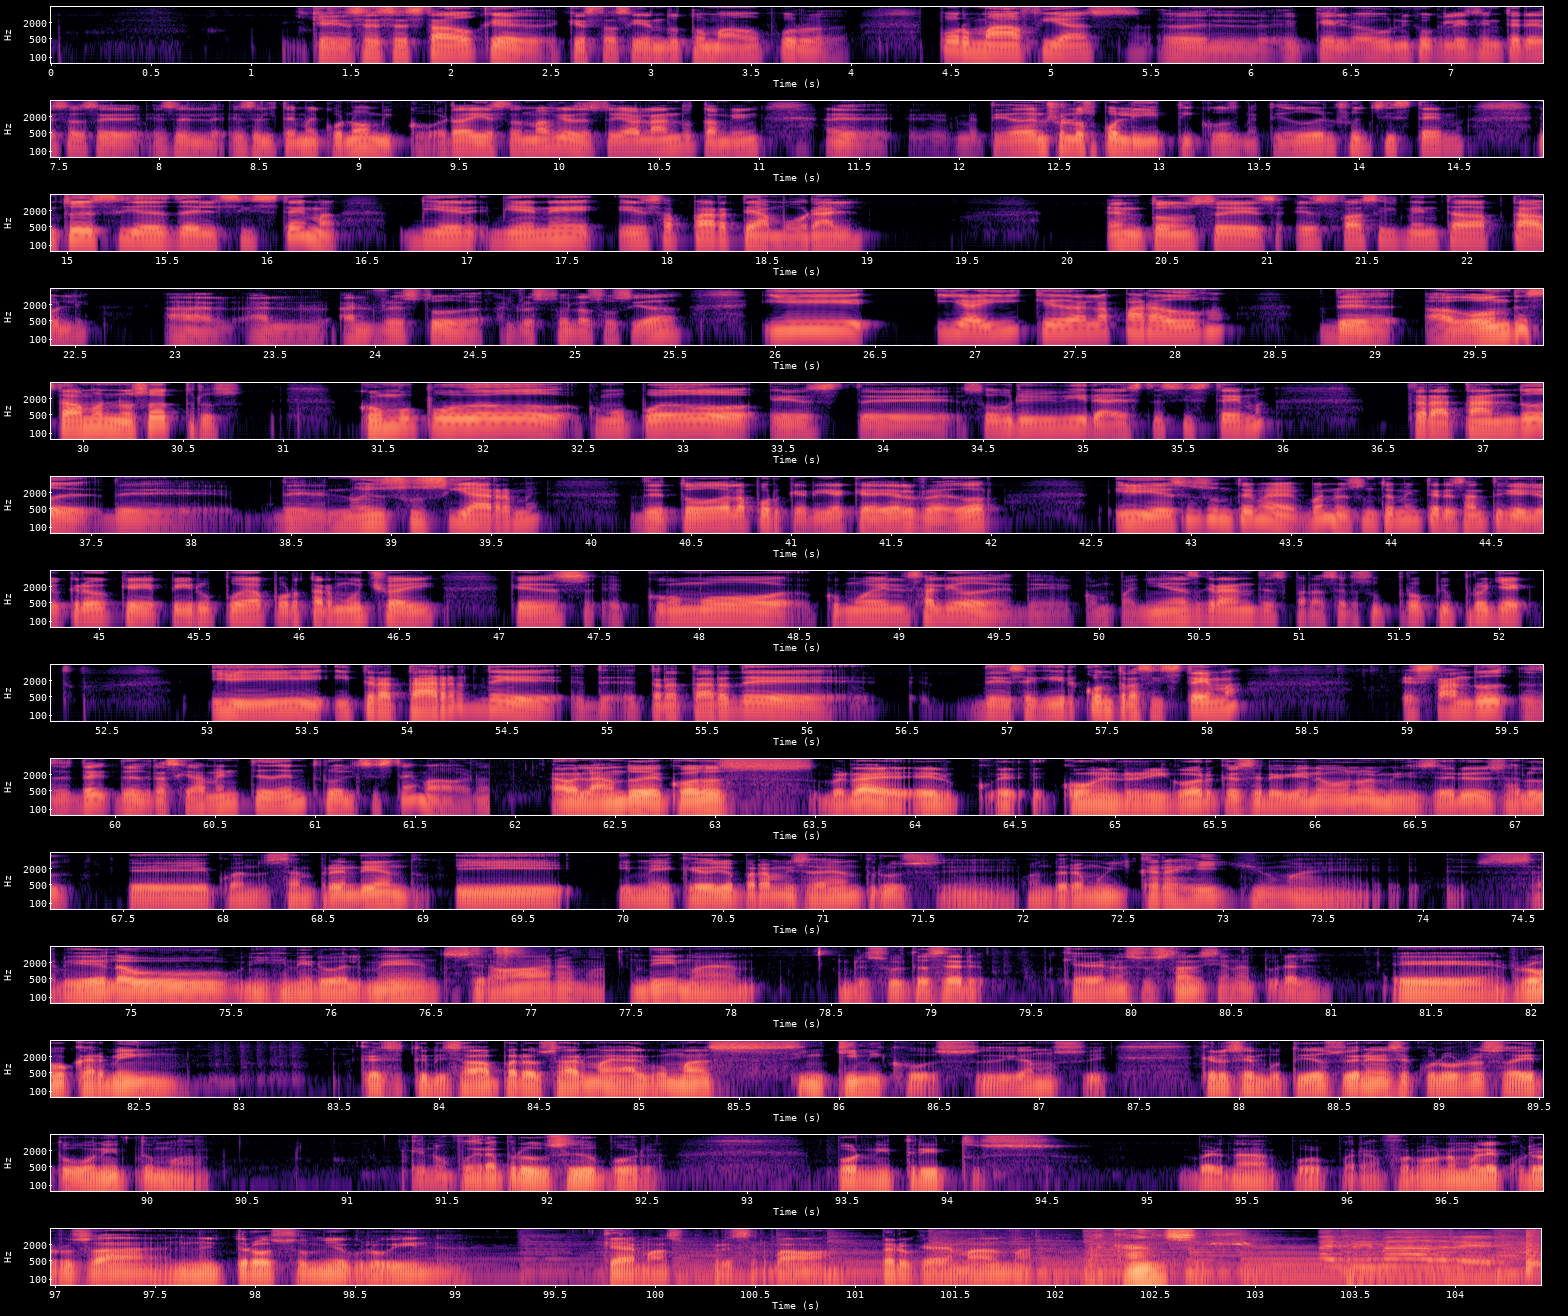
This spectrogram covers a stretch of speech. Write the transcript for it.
que es ese estado que, que está siendo tomado por, por mafias, el, que lo único que les interesa es el, es el, es el tema económico, ¿verdad? Y estas mafias estoy hablando también eh, metido dentro de los políticos, metido dentro del sistema. Entonces, si desde el sistema viene, viene esa parte amoral, entonces es fácilmente adaptable al, al, al, resto, de, al resto de la sociedad. Y, y ahí queda la paradoja de a dónde estamos nosotros. ¿Cómo puedo, cómo puedo este, sobrevivir a este sistema tratando de, de, de, no ensuciarme de toda la porquería que hay alrededor? Y eso es un tema, bueno, es un tema interesante que yo creo que Piru puede aportar mucho ahí, que es eh, cómo, cómo él salió de, de, compañías grandes para hacer su propio proyecto y, y tratar, de, de, tratar de, de seguir contrasistema, estando desgraciadamente dentro del sistema, ¿verdad? Hablando de cosas, ¿verdad? El, el, con el rigor que se le viene a uno al Ministerio de Salud eh, cuando está emprendiendo. Y, y, me quedo yo para mis adentros eh, cuando era muy carajillo, mae, salí de la U, ingeniero de alimentos y la vara, Dima, resulta ser que había una sustancia natural, eh, rojo carmín, que se utilizaba para usar ma, algo más sin químicos, digamos, que los embutidos tuvieran ese color rosadito bonito, ma, que no fuera producido por, por nitritos, ¿verdad? Por, para formar una molécula rosada, nitroso, mioglobina, que además preservaba, pero que además ma, da cáncer. ¡Ay, mi madre!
